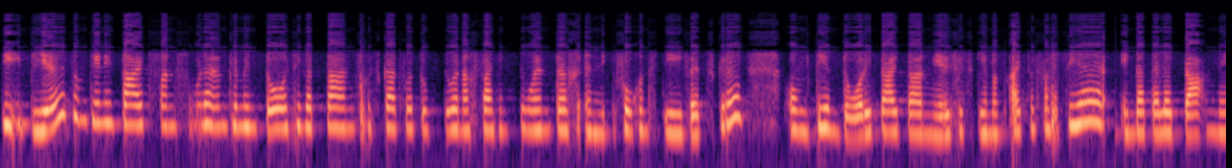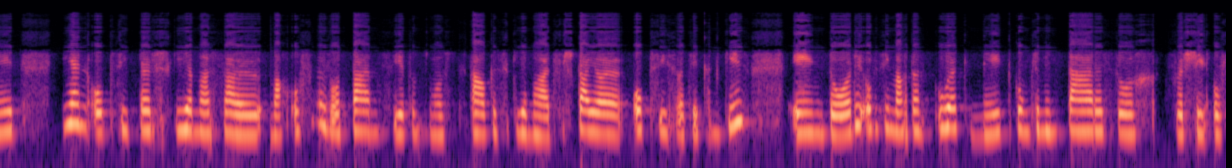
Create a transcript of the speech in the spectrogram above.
Die idee is om teen die tyd van volle implementasie wat tans geskat word op 2025 in volgens die wetskrif om teen daardie tyd dan mediese skemas uit te faseer en dat hulle dan net een opsie per skema sou mag offer wat tans weet ons mos elke skema het verskeie opsies wat jy kan kies en daardie opsie mag dan ook net komplementêre sorg voorsien of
